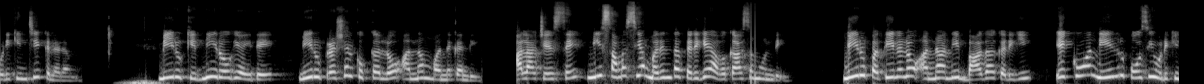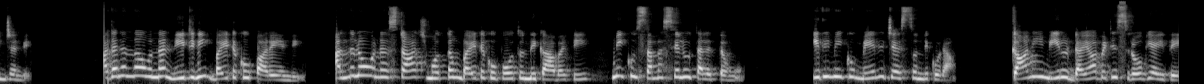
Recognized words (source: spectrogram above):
ఉడికించి తినడం. మీరు కిడ్నీ రోగి అయితే మీరు ప్రెషర్ కుక్కర్లో అన్నం వండకండి. అలా చేస్తే మీ సమస్య మరింత పెరిగే అవకాశం ఉంది. మీరు పతీలలో అన్నాన్ని బాగా కడిగి ఎక్కువ నీరు పోసి ఉడికించండి. అదనంగా ఉన్న నీటిని బయటకు పారేయండి. అందులో ఉన్న స్టార్చ్ మొత్తం బయటకు పోతుంది కాబట్టి మీకు సమస్యలు తలెత్తవు. ఇది మీకు మేలు చేస్తుంది కూడా. కానీ మీరు డయాబెటిస్ రోగి అయితే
